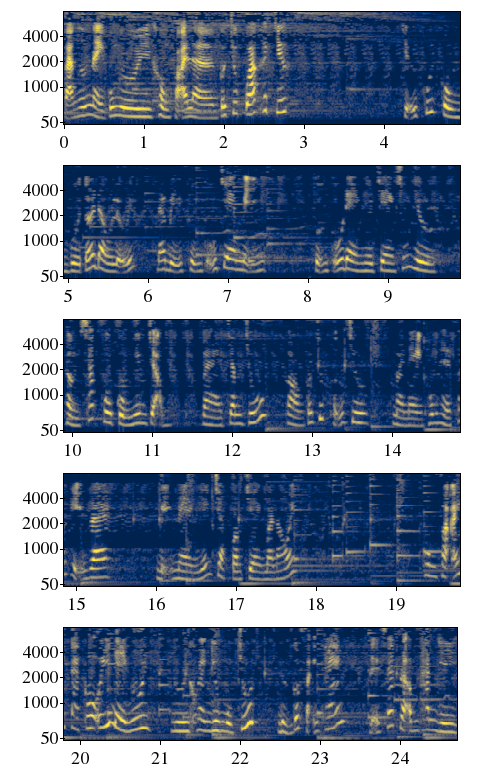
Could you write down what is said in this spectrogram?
Phản ứng này của người không phải là có chút quá khích chứ? Chữ cuối cùng vừa tới đầu lưỡi, Đã bị phượng cũ che miệng. Phượng cũ đèn người chàng xuống giường. Thần sắc vô cùng nghiêm trọng Và chăm chú, còn có chút khẩn trương Mà nàng không hề phát hiện ra. Miệng nàng dán chặt vào chàng mà nói, Không phải ta cố ý đè ngươi Ngươi khoan dung một chút, Đừng có phản kháng, Để phát ra âm thanh gì.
